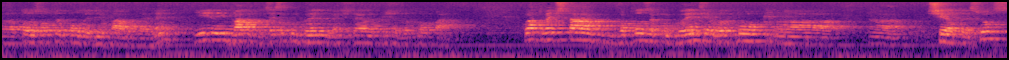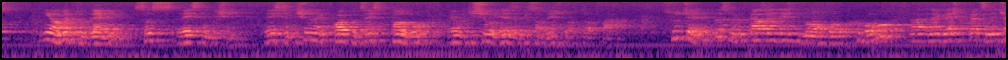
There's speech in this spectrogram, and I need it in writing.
а, този софтуер ползва един файл определен и двата процеса конкурентни вече трябва да пишат в този файл. Когато вече става въпрос за конкуренция върху shared ресурс, имаме проблеми с race condition. Race condition е кой процес първо е отишъл и е записал нещо в този файл. В случая тук сме казали нещо много по-хубаво, една грешка, която се нарича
